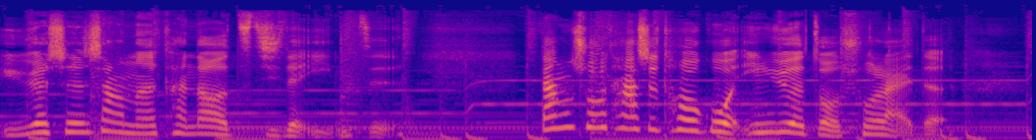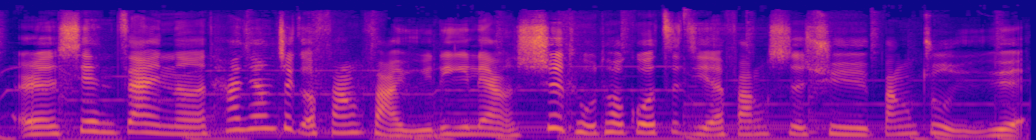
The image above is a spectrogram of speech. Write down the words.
雨月身上呢看到了自己的影子。当初他是透过音乐走出来的，而现在呢，他将这个方法与力量，试图透过自己的方式去帮助雨月。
